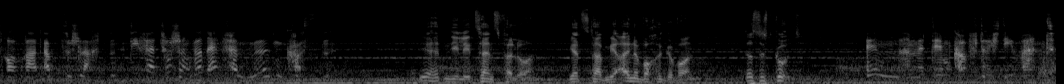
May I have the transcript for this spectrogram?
Weltraumrat abzuschlachten. Die Vertuschung wird ein Vermögen kosten. Wir hätten die Lizenz verloren. Jetzt haben wir eine Woche gewonnen. Das ist gut. Immer mit dem Kopf durch die Wand.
